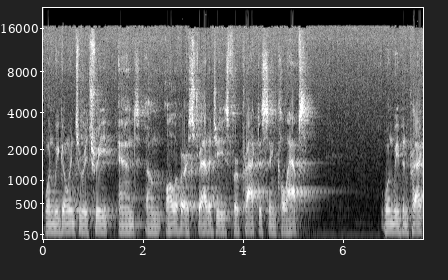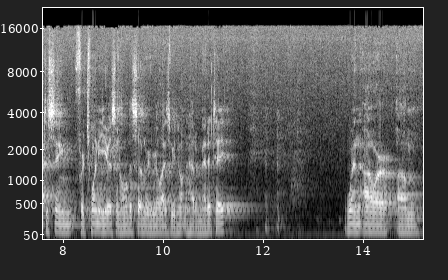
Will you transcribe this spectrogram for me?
when we go into retreat and um, all of our strategies for practicing collapse when we've been practicing for 20 years and all of a sudden we realize we don't know how to meditate, when our um,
